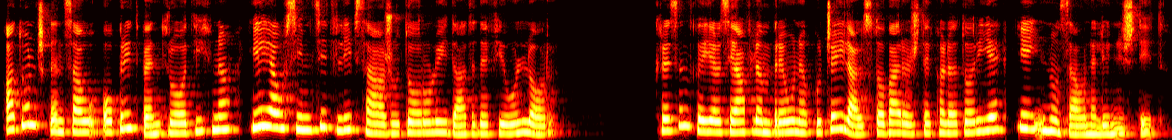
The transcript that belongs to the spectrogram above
Atunci când s-au oprit pentru o odihnă, ei au simțit lipsa ajutorului dat de fiul lor. Crezând că el se află împreună cu ceilalți tovarăși de călătorie, ei nu s-au neliniștit.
